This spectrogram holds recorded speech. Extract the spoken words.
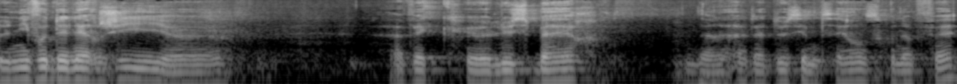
niveau d'énergie euh, avec Lusbert à la deuxième séance qu'on a fait.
